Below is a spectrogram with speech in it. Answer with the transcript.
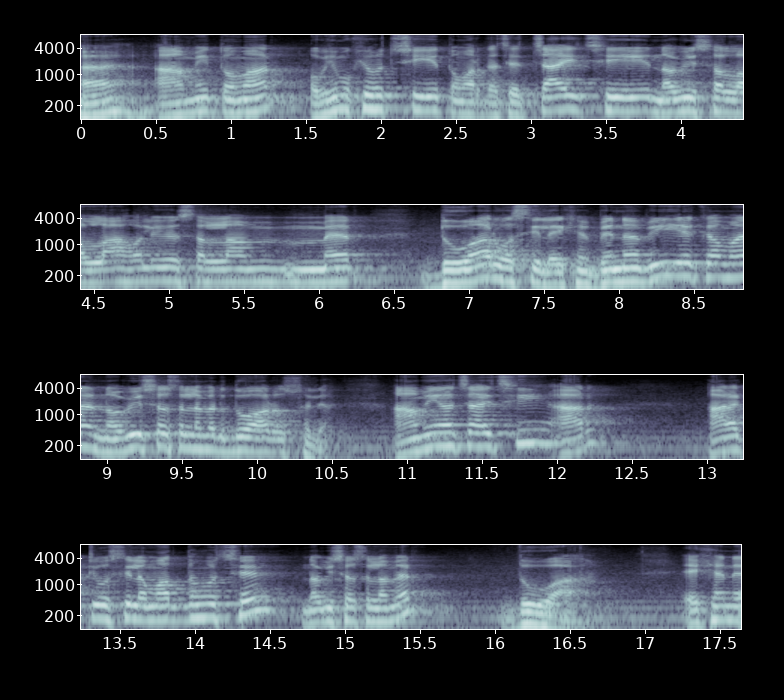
হ্যাঁ আমি তোমার অভিমুখী হচ্ছি, তোমার কাছে চাইছি, নবী সাল্লাহ আলী সাল্লামের দুয়ার ওসিলা, এখানে বেনবী মানে নবী সাল্লামের দুয়ার ওসিলা। আমিও চাইছি আর আর একটি ওসিলা মাধ্যম হচ্ছে নবী সাল্লামের দুয়া এখানে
